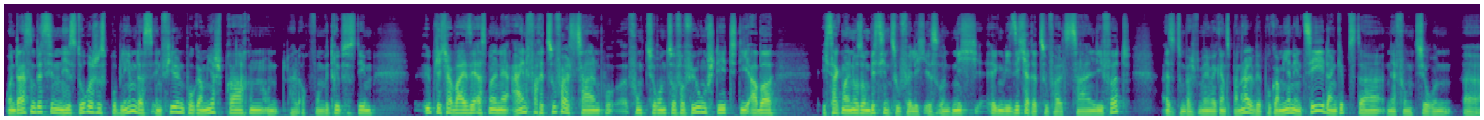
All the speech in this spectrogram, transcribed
Und da ist ein bisschen ein historisches Problem, dass in vielen Programmiersprachen und halt auch vom Betriebssystem üblicherweise erstmal eine einfache Zufallszahlenfunktion zur Verfügung steht, die aber, ich sag mal, nur so ein bisschen zufällig ist und nicht irgendwie sichere Zufallszahlen liefert. Also zum Beispiel, wenn wir ganz banal, wir programmieren in C, dann gibt's da eine Funktion äh,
